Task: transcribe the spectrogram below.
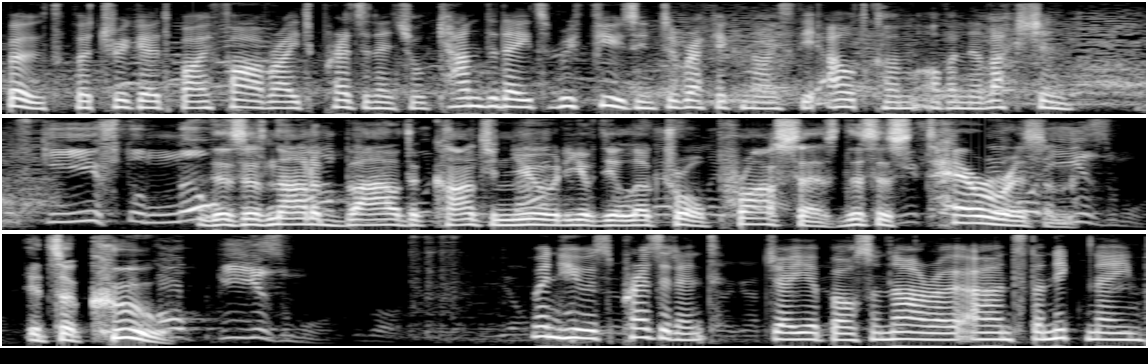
Both were triggered by far right presidential candidates refusing to recognize the outcome of an election. This is not about the continuity of the electoral process. This is terrorism. It's a coup. When he was president, Jair Bolsonaro earned the nickname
